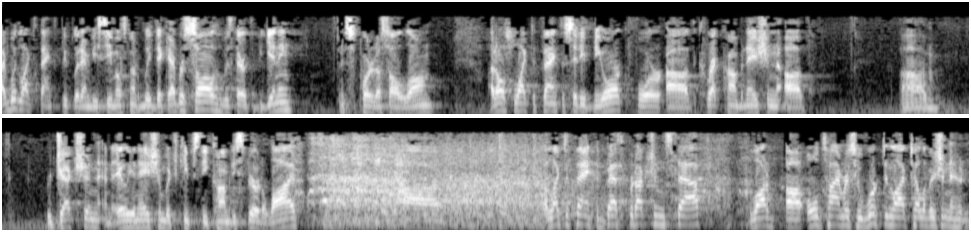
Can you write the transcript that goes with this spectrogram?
I would like to thank the people at NBC, most notably Dick Ebersol, who was there at the beginning and supported us all along. I'd also like to thank the City of New York for uh, the correct combination of um, rejection and alienation, which keeps the comedy spirit alive. Uh, I'd like to thank the best production staff, a lot of uh, old timers who worked in live television and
